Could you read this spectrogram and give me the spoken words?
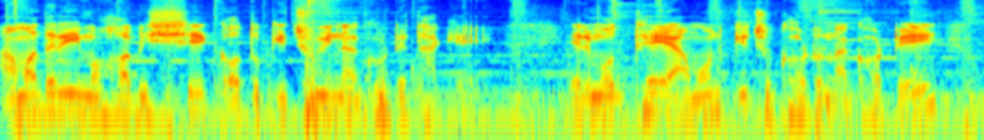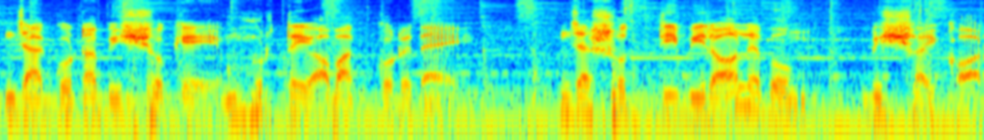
আমাদের এই মহাবিশ্বে কত কিছুই না ঘটে থাকে। এর মধ্যে এমন কিছু ঘটনা ঘটে যা গোটা বিশ্বকে মুহূর্তেই অবাক করে দেয়, যা সত্যি বিরল এবং বিস্ময়কর।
